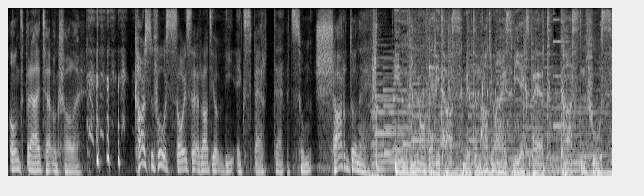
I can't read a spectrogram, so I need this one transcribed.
und breit hat mir gefallen. Carsten Fuß, unser Radio wie Experte zum Chardonnay. In Vino Veritas mit dem Radio 1 wie Expert Carsten Fuß.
